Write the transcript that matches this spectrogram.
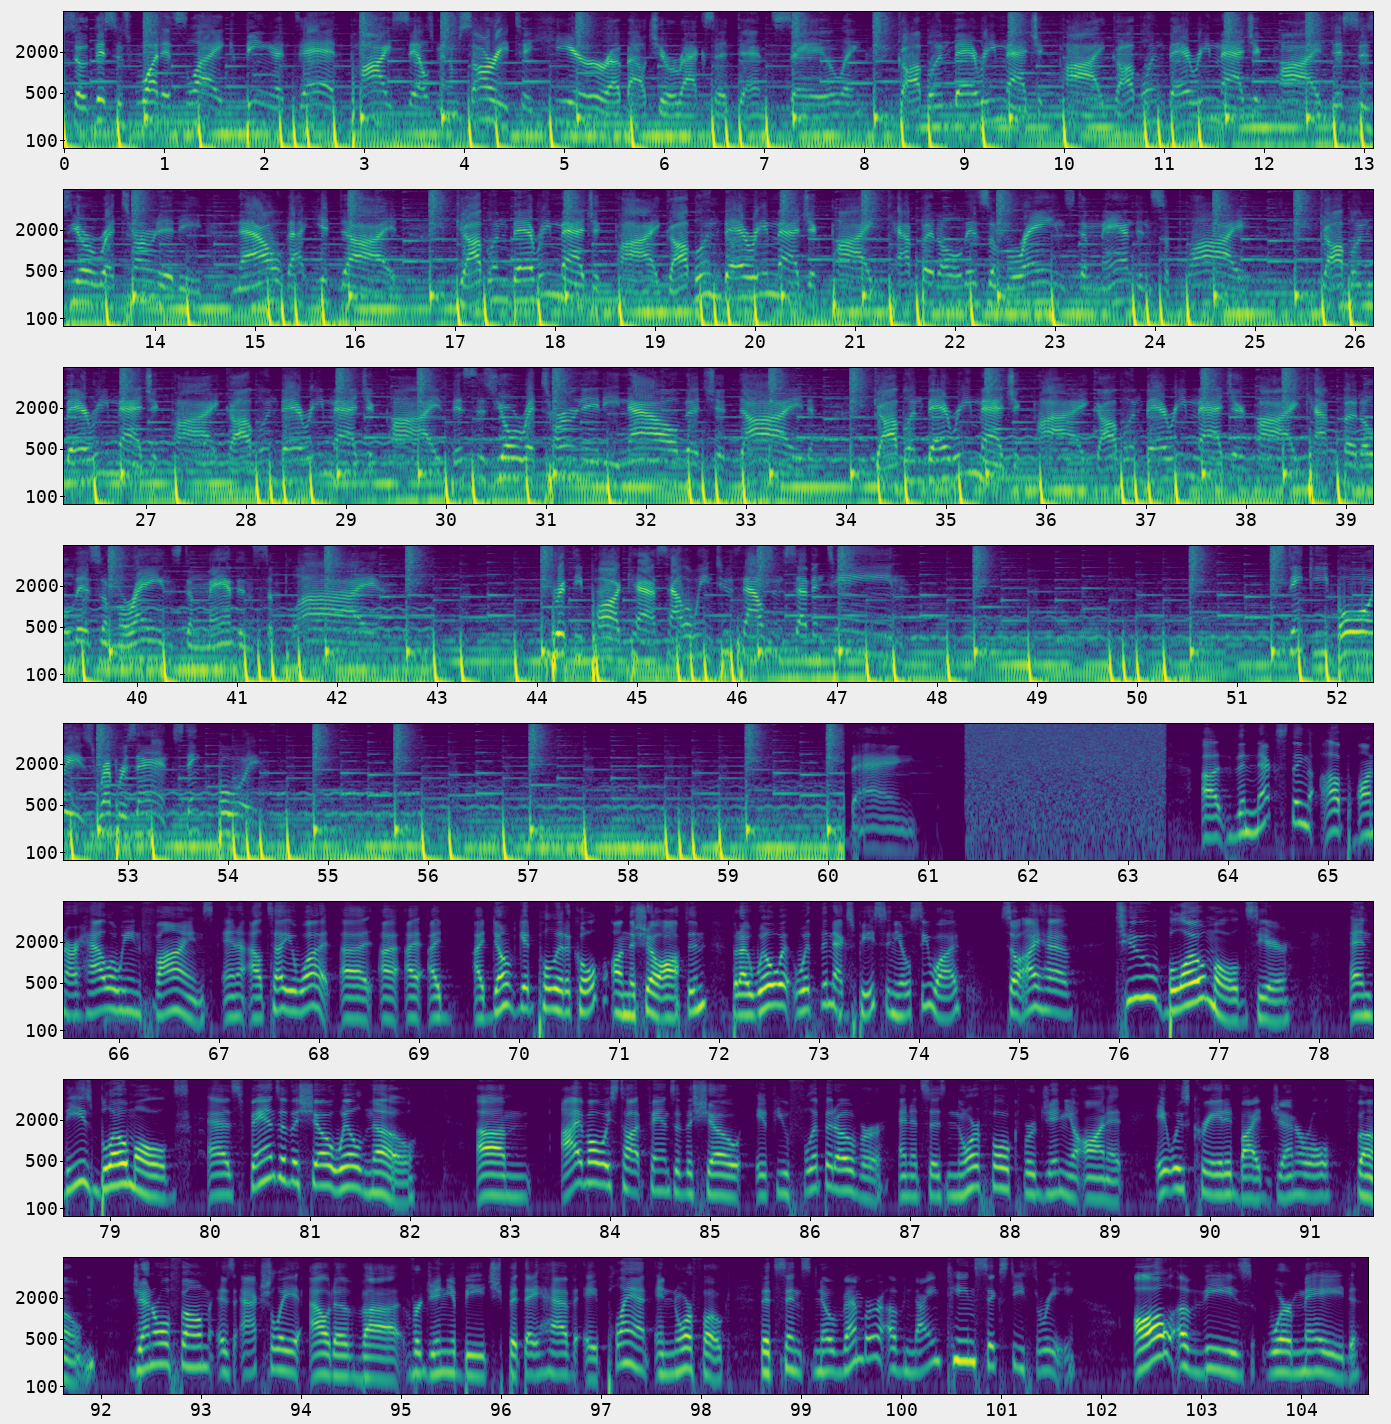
So this is what it's like being a dead pie salesman. I'm sorry to hear about your accident sailing. Goblin berry magic pie, goblin berry magic pie. This is your eternity now that you died. Goblin berry magic pie, goblin berry magic pie. Capitalism reigns, demand and supply. Goblinberry Magic Pie, Goblinberry Magic Pie. This is your eternity now that you died. Goblinberry Magic Pie, Goblinberry Magic Pie. Capitalism reigns, demand and supply. Thrifty Podcast, Halloween 2017. Stinky Boys represent. Stink Boys. Uh, the next thing up on our Halloween finds, and I'll tell you what, uh, I, I, I, don't get political on the show often, but I will with, with the next piece, and you'll see why. So I have two blow molds here, and these blow molds, as fans of the show will know, um, I've always taught fans of the show if you flip it over and it says Norfolk, Virginia on it, it was created by General Foam. General Foam is actually out of uh, Virginia Beach, but they have a plant in Norfolk that since November of 1963, all of these were made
